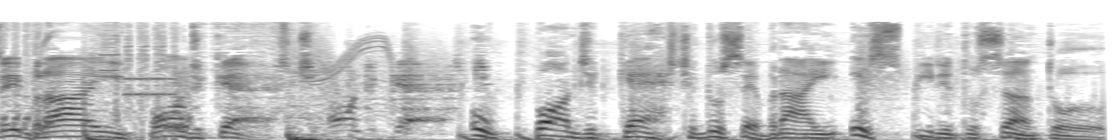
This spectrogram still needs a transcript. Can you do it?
Sebrae Podcast. Podcast. O podcast do Sebrae Espírito Santo.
